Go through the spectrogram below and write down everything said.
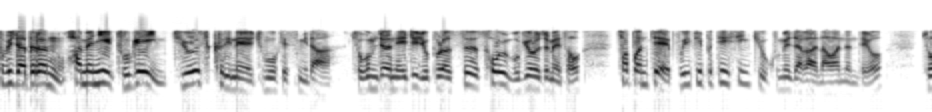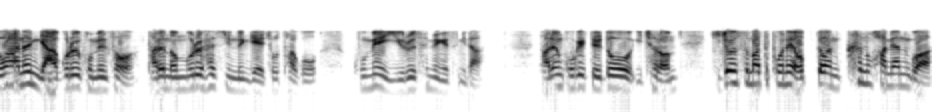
소비자들은 화면이 두 개인 dual 스크린에 주목했습니다. 조금 전 LG U 플러스 서울 무교로점에서 첫 번째 V50 ThinQ 구매자가 나왔는데요. 좋아하는 야구를 보면서 다른 업무를 할 수 있는 게 좋다고 구매 이유를 설명했습니다. 다른 고객들도 이처럼 기존 스마트폰에 없던 큰 화면과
